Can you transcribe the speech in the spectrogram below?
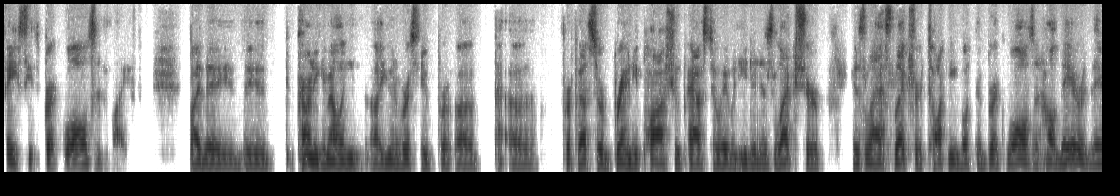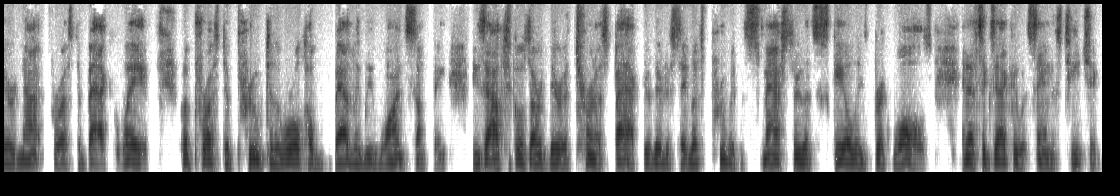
face these brick walls in life by the, the Carnegie Mellon uh, University uh, uh, professor Randy Pausch, who passed away when he did his lecture, his last lecture, talking about the brick walls and how they are there not for us to back away, but for us to prove to the world how badly we want something. These obstacles aren't there to turn us back. They're there to say, let's prove it, let's smash through, let's scale these brick walls. And that's exactly what Sam is teaching.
